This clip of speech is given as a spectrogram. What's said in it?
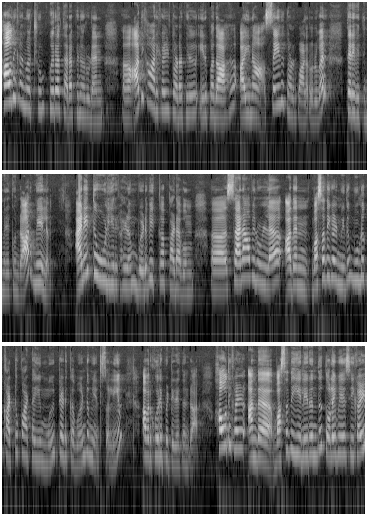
ஹவுதிகள் மற்றும் பிற தரப்பினருடன் அதிகாரிகள் தொடர்பில் இருப்பதாக ஐநா செய்தி தொடர்பாளர் ஒருவர் தெரிவித்தும் இருக்கின்றார். மேலும் அனைத்து ஊழியர்களும் விடுவிக்கப்படவும் சனாவில் உள்ள அதன் வசதிகள் மீது முழு கட்டுப்பாட்டையும் மீட்டெடுக்க வேண்டும் என்று சொல்லியும் அவர் குறிப்பிட்டிருக்கின்றார். ஹவுதிகள் அந்த வசதியிலிருந்து தொலைபேசிகள்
